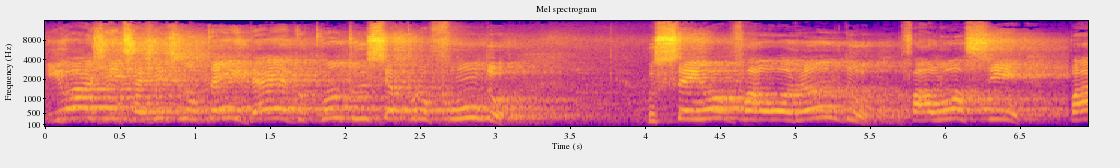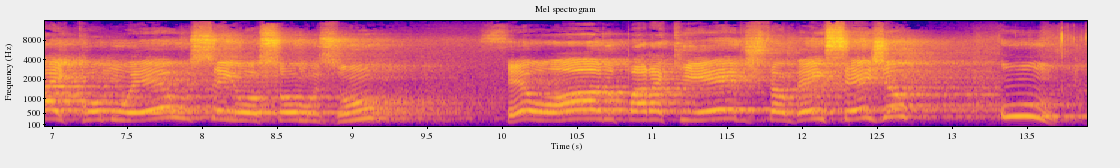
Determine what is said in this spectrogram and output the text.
E ó, gente, a gente não tem ideia do quanto isso é profundo. O Senhor orando, falou assim: Pai, como eu e o Senhor somos um, eu oro para que eles também sejam um.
